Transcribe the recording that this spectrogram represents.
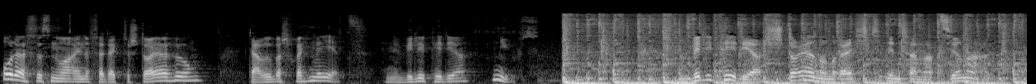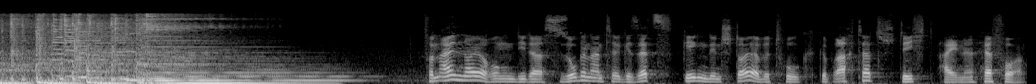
Oder ist es nur eine verdeckte Steuererhöhung? Darüber sprechen wir jetzt in den Willipedia News. Willipedia Steuern und Recht international. Von allen Neuerungen, die das sogenannte Gesetz gegen den Steuerbetrug gebracht hat, sticht eine hervor.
